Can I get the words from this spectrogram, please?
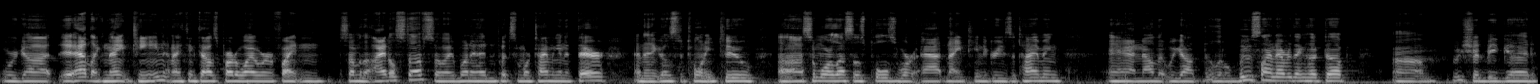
we got, it had like 19, and I think that was part of why we were fighting some of the idle stuff. So I went ahead and put some more timing in it there, and then it goes to 22. Uh, so more or less those pulls were at 19 degrees of timing. And now that we got the little boost line everything hooked up, um, we should be good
